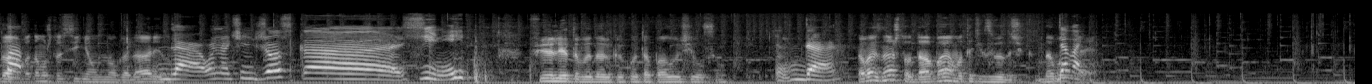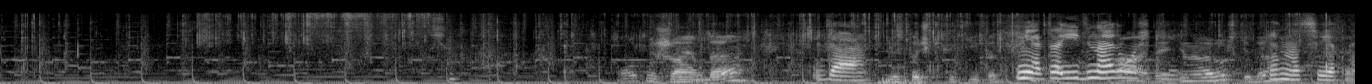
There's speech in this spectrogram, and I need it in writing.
Да, Пап, потому что синего много, да, Арина? да, он очень жестко синий. Фиолетовый даже какой-то получился. Да. Давай, знаешь что, добавим вот этих звездочек. Добавляем. Давай. Мешаем, да? Да. Листочки какие-то. Нет, это А, это единорожки. единорожки, да? Разноцветные.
